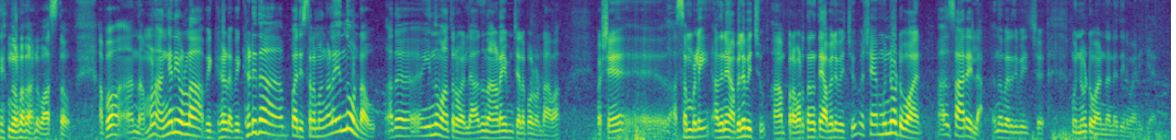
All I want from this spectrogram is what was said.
എന്നുള്ളതാണ് വാസ്തവം. അപ്പോൾ നമ്മൾ അങ്ങനെയുള്ള വിഘട വിഘടിത പരിശ്രമങ്ങൾ എന്നും ഉണ്ടാവും. അത് ഇന്ന് മാത്രമല്ല അത് നാളെയും ചിലപ്പോൾ ഉണ്ടാവാം. പക്ഷേ അസംബ്ലി അതിനെ അപലപിച്ചു. ആ പ്രവർത്തനത്തെ അപലപിച്ചു. പക്ഷേ മുന്നോട്ട് പോകാൻ അത് സാരമില്ല എന്ന് പരിധിപ്പിച്ച് മുന്നോട്ട് പോകാൻ തന്നെ തീരുമാനിക്കുകയാണ്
